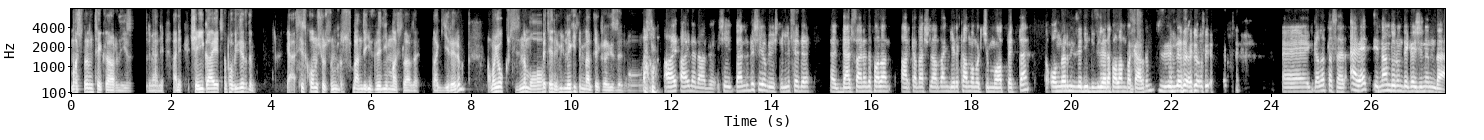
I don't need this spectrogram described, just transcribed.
maçların tekrarını izledim. Yani hani şeyi gayet yapabilirdim. Ya siz konuşursunuz. Ben de izlediğim maçlarda da girerim. Ama yok sizinle muhabbet edebilmek için ben tekrar izledim o Aynen abi. Şey bende de şey oluyor işte lisede yani dershanede falan arkadaşlardan geri kalmamak için muhabbetten onların izlediği dizilere falan bakardım. Sizinle de öyle oluyor. Ee, Galatasaray evet e, Nando'nun degajının da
